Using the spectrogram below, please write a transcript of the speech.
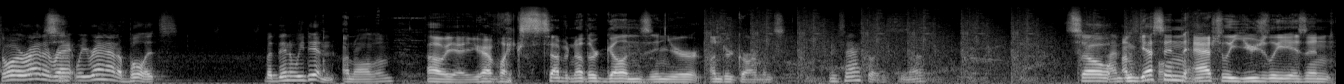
So we ran, So- ran we ran out of bullets, but then we didn't. On all of them? Oh yeah, you have like seven other guns in your undergarments. Exactly. You know. So I'm I'm, guessing. Ashley usually isn't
